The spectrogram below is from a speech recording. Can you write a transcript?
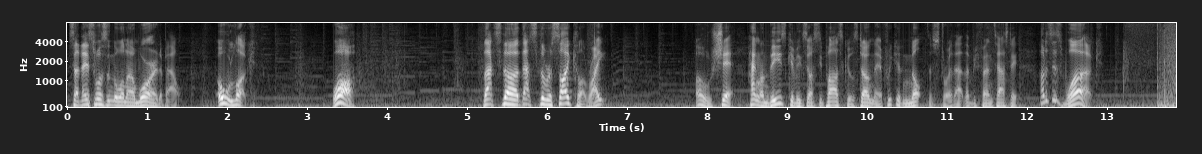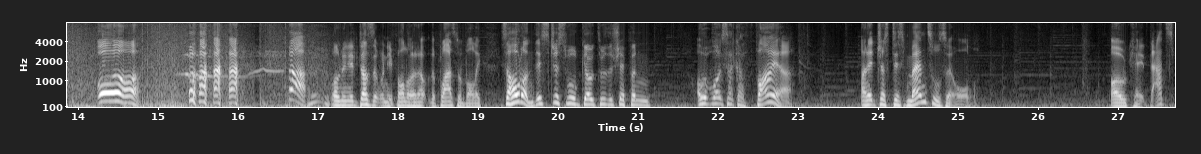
So this wasn't the one I'm worried about. Oh, look. Whoa. That's the that's the recycler, right? Oh, shit. Hang on, these give exotic particles, don't they? If we could not destroy that, that'd be fantastic. How does this work? Oh! well, I mean, it doesn't when you follow it up with a plasma volley. So hold on, this just will go through the ship and... Oh, it works like a fire. And it just dismantles it all. Okay, that's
